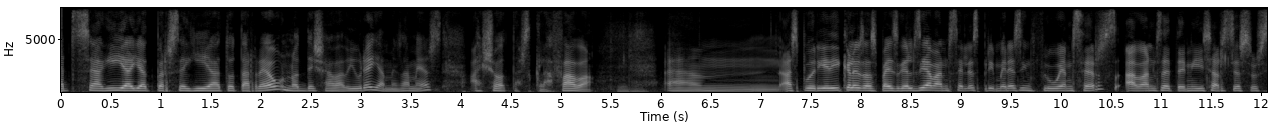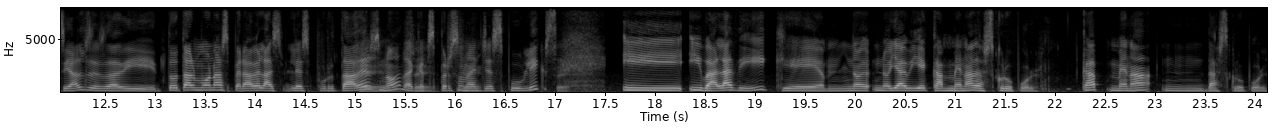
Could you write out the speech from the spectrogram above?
et seguia i et perseguia a tot arreu, no et deixava viure i, a més a més, això t'esclafava. Uh -huh. Um, es podria dir que les Girls ja van ser les primeres influencers abans de tenir xarxes socials, és a dir, tot el món esperava les, les portades Sí, no? d'aquests sí, personatges públics Sí. i, i val a dir que no, no hi havia cap mena d'escrúpol, cap mena mm, d'escrúpol.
